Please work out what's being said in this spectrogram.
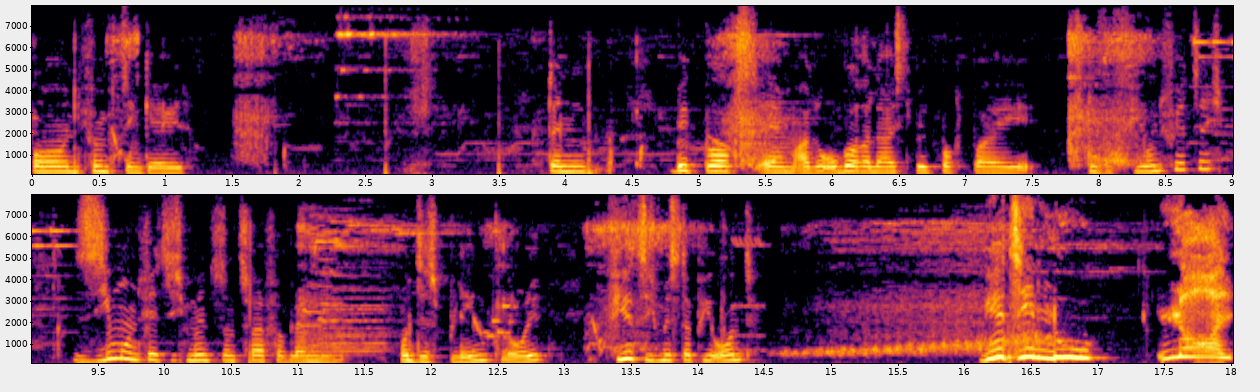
und 15 Geld. Dann Big Box, ähm, also obere Leiste Big Box bei Stufe 44. 47 Münzen und 2 verbleibende und es blinkt, lol. 40 Mr. P und. Wir ziehen Lu. Lol.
